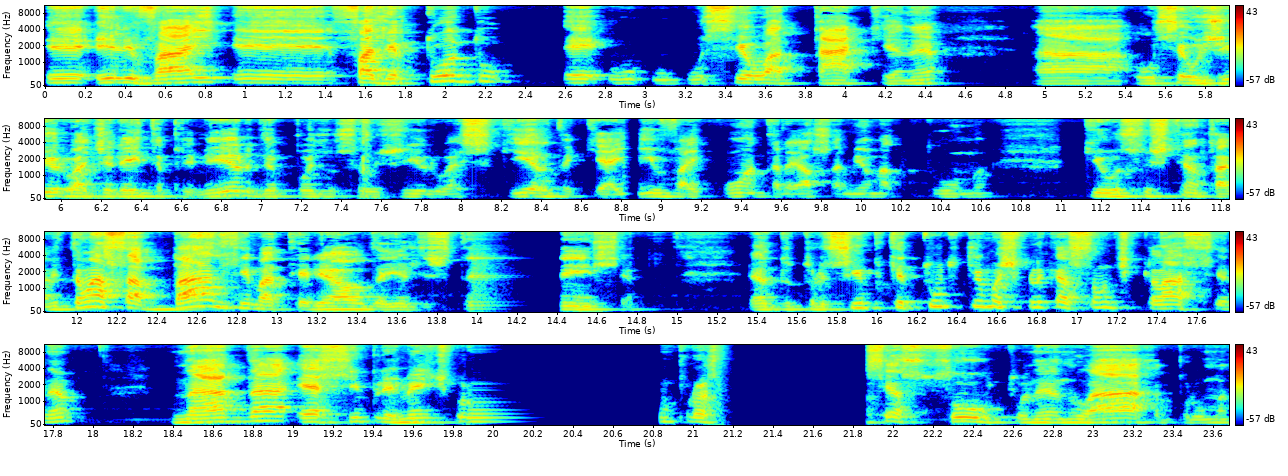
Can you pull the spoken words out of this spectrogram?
eh, ele vai eh, fazer todo é, o, seu ataque, né? O seu giro à direita primeiro, depois o seu giro à esquerda, que aí vai contra essa mesma turma que o sustentava. Então, essa base material da existência é do Trocínio, porque tudo tem uma explicação de classe, né? Nada é simplesmente por um processo solto né, no ar, por uma.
